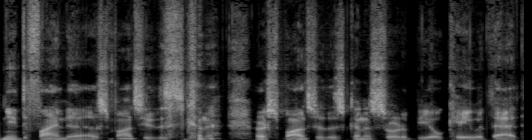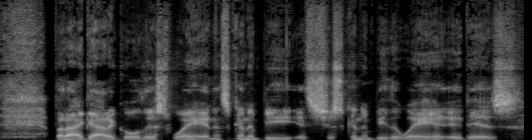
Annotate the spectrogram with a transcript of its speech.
need to find a, a, sponsor that's gonna or a sponsor that's gonna sort of be okay with that. But i gotta go this way and it's gonna be it's just gonna be the way it is.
